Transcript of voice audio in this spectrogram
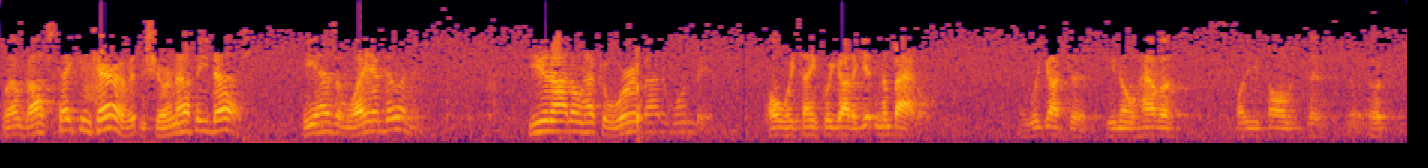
well, God's taking care of it, and sure enough, He does. He has a way of doing it. You and I don't have to worry about it one bit. Oh, we think we got to get in the battle, and we got to, you know, have a what do you call it? Uh,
